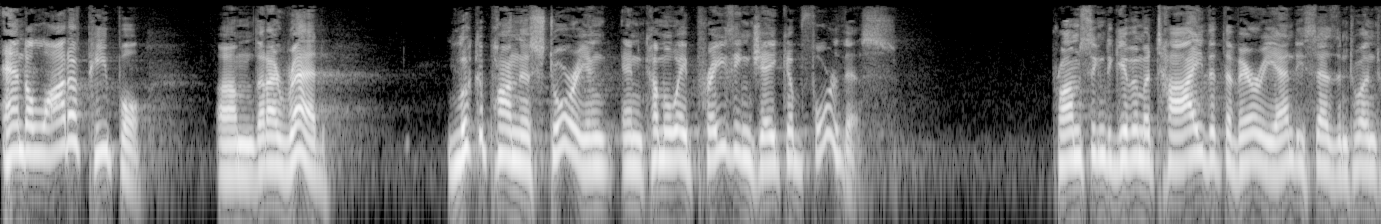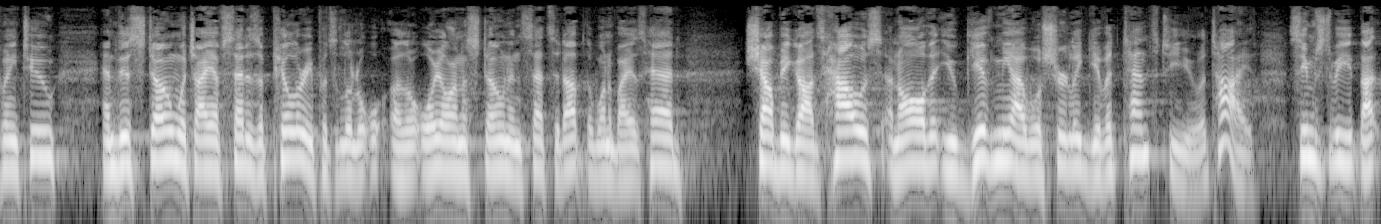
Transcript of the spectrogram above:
And a lot of people um, that I read look upon this story and, and come away praising Jacob for this. Promising to give him a tithe at the very end, he says in 2022, and this stone which I have set as a pillar, he puts a little, a little oil on a stone and sets it up, the one by his head, shall be God's house, and all that you give me, I will surely give a tenth to you, a tithe. Seems to be that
